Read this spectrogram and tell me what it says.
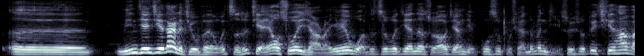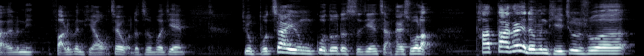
呃民间借贷的纠纷，我只是简要说一下吧。因为我的直播间呢主要讲解公司股权的问题，所以说对其他法律问题法律问题啊，我在我的直播间就不再用过多的时间展开说了。它大概的问题就是说。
